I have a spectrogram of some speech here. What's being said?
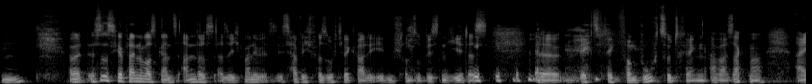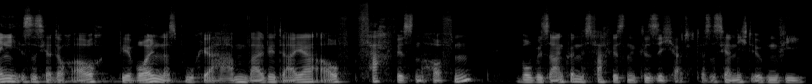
Mhm. Aber das ist ja vielleicht noch was ganz anderes. Also ich meine, jetzt habe ich versucht ja gerade eben schon so ein bisschen hier das äh, weg, weg, vom Buch zu drängen. Aber sag mal, eigentlich ist es ja doch auch, wir wollen das Buch ja haben, weil wir da ja auf Fachwissen hoffen, wo wir sagen können, das Fachwissen ist gesichert. Das ist ja nicht irgendwie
